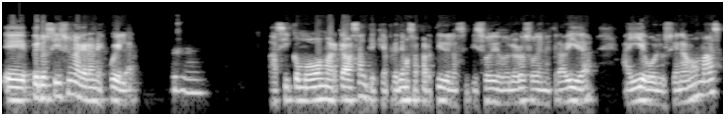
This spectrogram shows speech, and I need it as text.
eh, pero sí es una gran escuela. Así como vos marcabas antes, que aprendemos a partir de los episodios dolorosos de nuestra vida, ahí evolucionamos más,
